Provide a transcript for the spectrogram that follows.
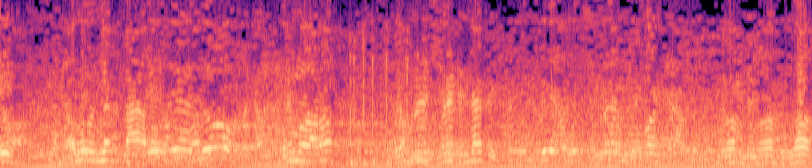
الله عليك امور النبي معاه رب يوم ريت النبي. الله الله الله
